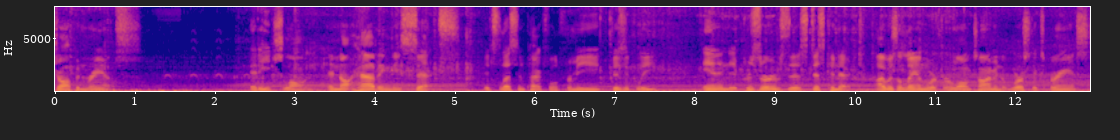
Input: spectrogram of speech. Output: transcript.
dropping ramps at each lawn and not having these sets. It's less impactful for me physically and it preserves this disconnect. I was a landlord for a long time and the worst experience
